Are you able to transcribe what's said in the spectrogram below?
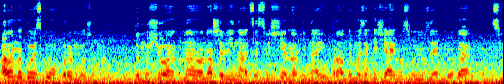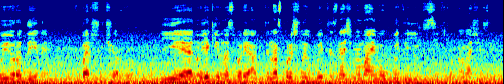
Але ми обов'язково переможемо. Тому що ну, наша війна це священна війна і правда. Ми захищаємо свою землю, да, свої родини в першу чергу. І ну, які в нас варіанти? Нас пройшли вбити, значить ми маємо вбити їх всіх тут на нашій землі.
